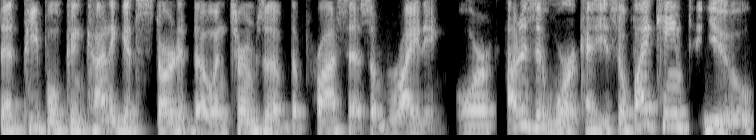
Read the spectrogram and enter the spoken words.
that people can kind of get started though in terms of the process of writing or how does it work so if i came to you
